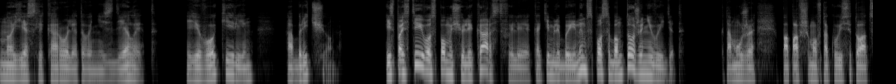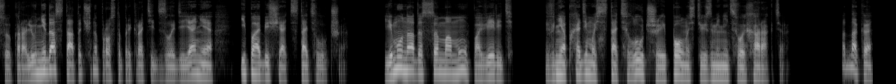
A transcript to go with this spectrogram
Но если король этого не сделает, его Кирин обречен. И спасти его с помощью лекарств или каким-либо иным способом тоже не выйдет. К тому же, попавшему в такую ситуацию королю недостаточно просто прекратить злодеяние и пообещать стать лучше. Ему надо самому поверить в необходимость стать лучше и полностью изменить свой характер. Однако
